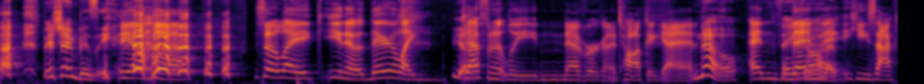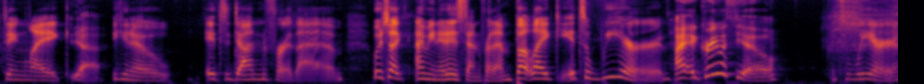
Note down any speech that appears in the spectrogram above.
long. bitch, I'm busy. yeah. So like, you know, they're like Yeah. definitely never gonna talk again. No. And then God. he's acting like, Yeah. you know, it's done for them. Which like, I mean, it is done for them, but like, it's weird. I agree with you. It's weird.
